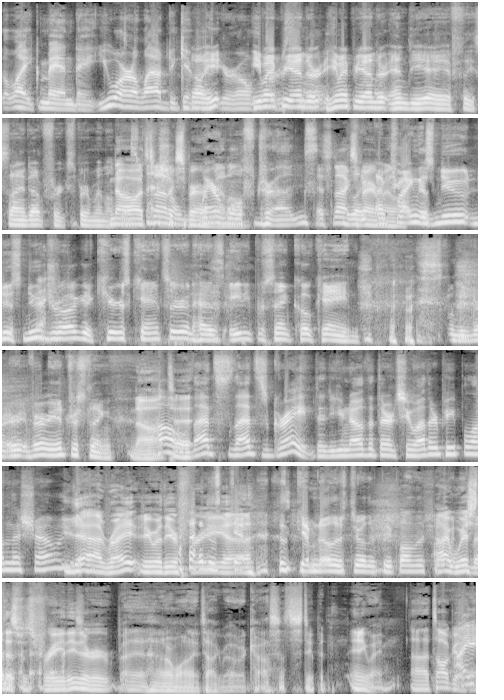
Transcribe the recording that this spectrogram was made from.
like mandate. You are allowed to give No, he, your own. he might be under he might be under NDA if they signed up for experimental. no, drugs. it's not experimental. werewolf drugs. It's not He's like, experimental. I'm trying this new this new drug that cures cancer and has 80% cocaine. it's going to be very very interesting. no. oh, to- that's that's great. Did you know that there are two other people on this show? yeah, right. You're with your free. just, Uh, Kim, just Kim know there's two other people on the show. I wish this was free. These are. uh, I don't want to talk about what it costs. It's stupid. Anyway, uh, it's all good. I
